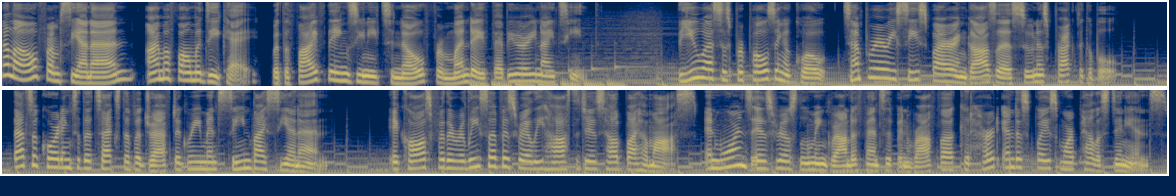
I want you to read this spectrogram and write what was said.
Hello from CNN. I'm Afoma DK with the five things you need to know for Monday, February 19th. The U.S. is proposing a quote, temporary ceasefire in Gaza as soon as practicable. That's according to the text of a draft agreement seen by CNN. It calls for the release of Israeli hostages held by Hamas and warns Israel's looming ground offensive in Rafah could hurt and displace more Palestinians.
